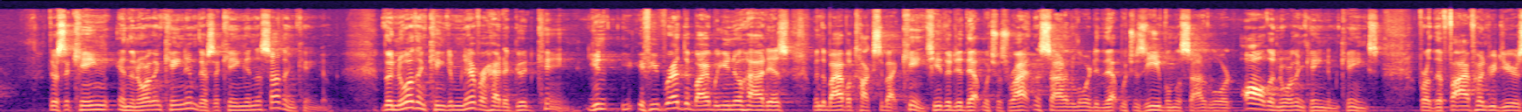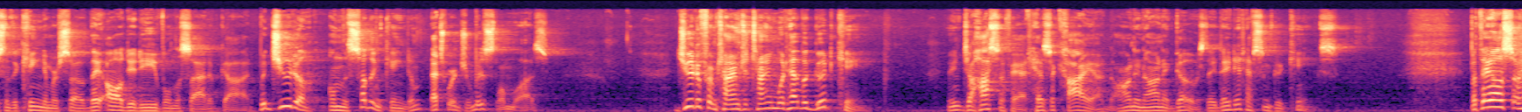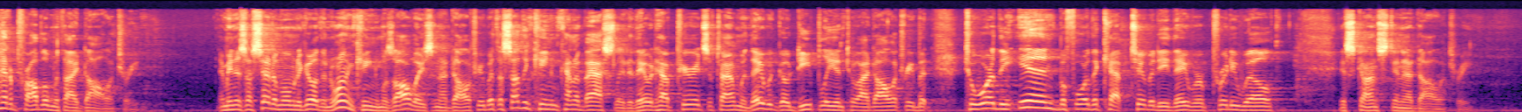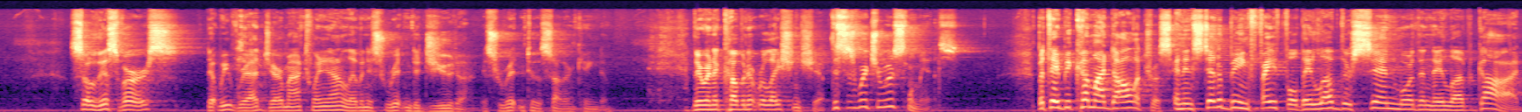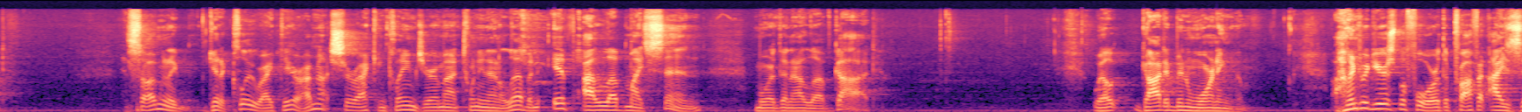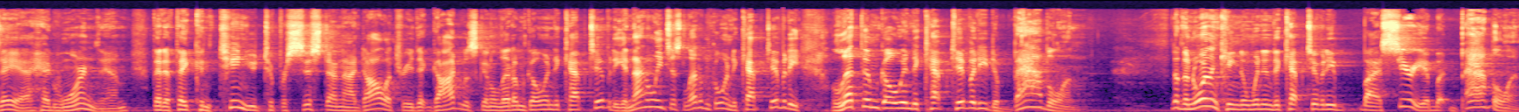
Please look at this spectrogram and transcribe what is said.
There's a king in the northern kingdom, there's a king in the southern kingdom. The northern kingdom never had a good king. You, if you've read the Bible, you know how it is when the Bible talks about kings. He either did that which was right in the sight of the Lord, did that which was evil in the sight of the Lord. All the northern kingdom kings, for the 500 years of the kingdom or so, they all did evil in the sight of God. But Judah, on the southern kingdom, that's where Jerusalem was. Judah, from time to time, would have a good king. I mean, Jehoshaphat, Hezekiah, on and on it goes. They, they did have some good kings. But they also had a problem with idolatry. I mean, as I said a moment ago, the northern kingdom was always in idolatry, but the southern kingdom kind of vacillated. They would have periods of time when they would go deeply into idolatry, but toward the end, before the captivity, they were pretty well ensconced in idolatry. So, this verse that we've read, Jeremiah 29 11, is written to Judah, it's written to the southern kingdom. They're in a covenant relationship. This is where Jerusalem is. But they become idolatrous, and instead of being faithful, they love their sin more than they loved God. So I'm going to get a clue right there. I'm not sure I can claim Jeremiah 29 11 if I love my sin more than I love God. Well, God had been warning them. A hundred years before, the prophet Isaiah had warned them that if they continued to persist in idolatry, that God was going to let them go into captivity. And not only just let them go into captivity, let them go into captivity to Babylon. Now, the northern kingdom went into captivity by Assyria, but Babylon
